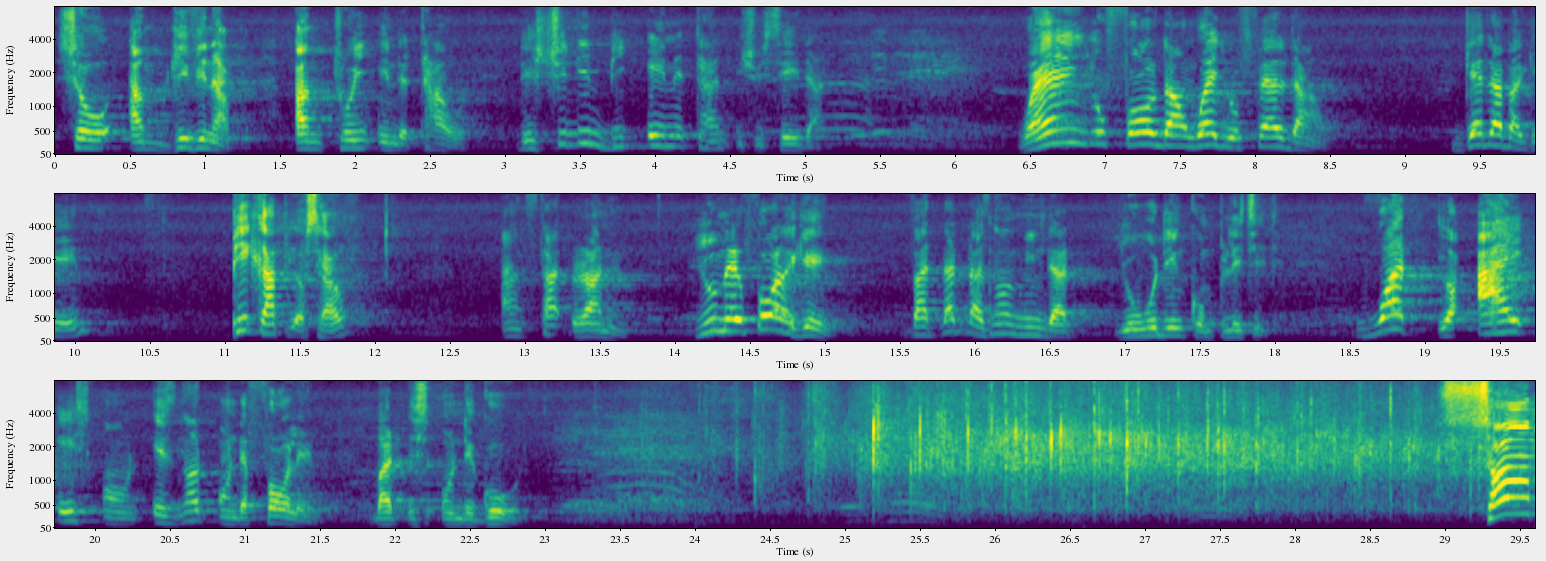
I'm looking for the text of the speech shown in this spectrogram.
So I'm giving up. I'm throwing in the towel. There shouldn't be any time you should say that. When you fall down where you fell down, get up again, pick up yourself, and start running. You may fall again, but that does not mean that you wouldn't complete it. What your eye is on is not on the falling, but it's on the goal. Some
